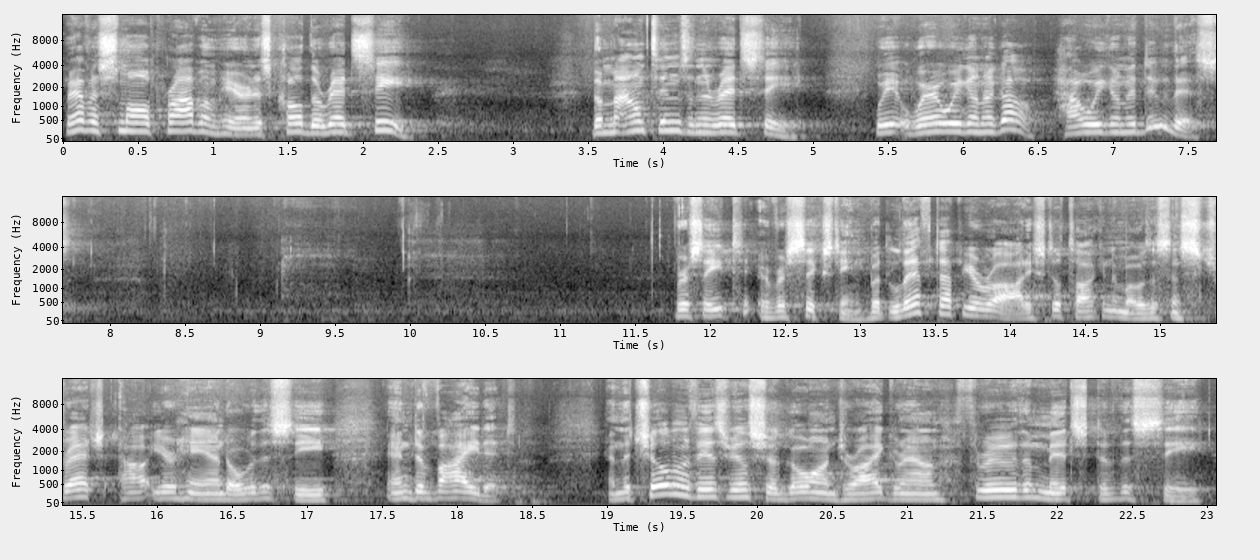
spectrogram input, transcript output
We have a small problem here, and it's called the Red Sea. The mountains and the Red Sea. We, where are we going to go? How are we going to do this? Verse, 18, uh, verse 16, but lift up your rod, he's still talking to Moses, and stretch out your hand over the sea and divide it. And the children of Israel shall go on dry ground through the midst of the sea.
